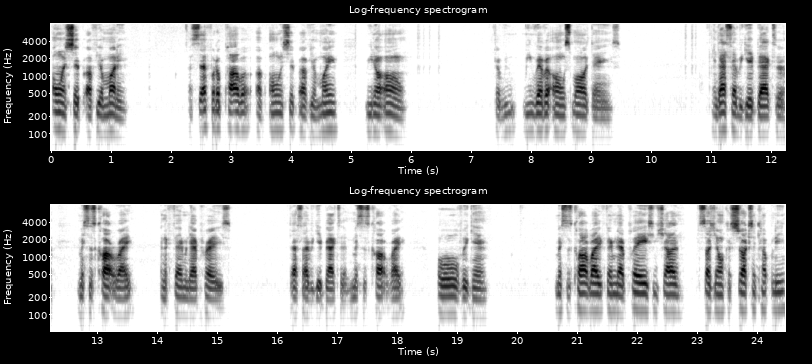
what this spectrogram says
ownership of your money. Except for the power of ownership of your money, we don't own. Because we, we rather own small things. And that's how we get back to Mrs. Cartwright and the family that preys. That's how we get back to Mrs. Cartwright over again. Mrs. Cartwright, family that preys, you try to start your own construction company,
